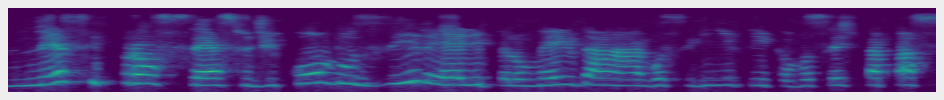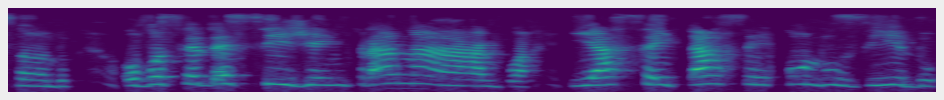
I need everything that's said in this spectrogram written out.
nesse processo de conduzir ele pelo meio da água significa você está passando ou você decide entrar na água e aceitar ser conduzido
